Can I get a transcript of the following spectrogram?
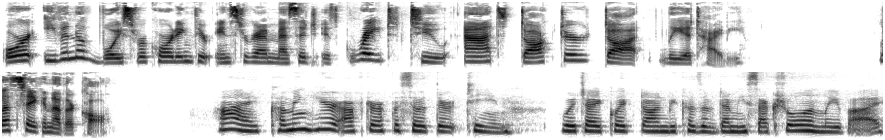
or even a voice recording through Instagram message is great to at dr.leotidy. Let's take another call. Hi, coming here after episode 13, which I clicked on because of demisexual and Levi.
